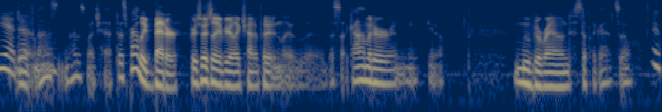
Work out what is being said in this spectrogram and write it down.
Yeah, Yeah, definitely. not as, not as much heft. That's probably better, for especially if you're like trying to put it in the, the, the psychometer and you know move it around stuff like that. So yeah.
